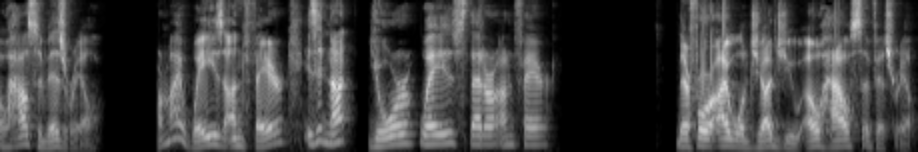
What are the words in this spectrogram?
O house of Israel, are my ways unfair? Is it not your ways that are unfair? Therefore I will judge you, O house of Israel,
